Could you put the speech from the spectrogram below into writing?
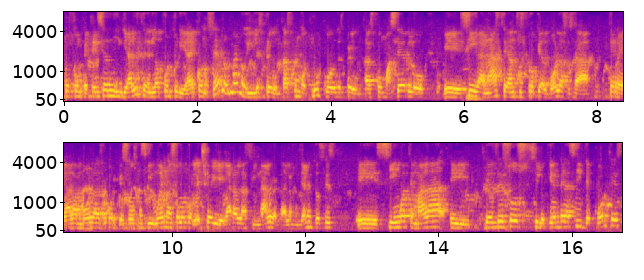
pues, competencias mundiales tenés la oportunidad de conocerlos, hermano, y les preguntas como trucos, les preguntas cómo hacerlo, eh, si ganaste, dan tus propias bolas, o sea, te regalan bolas porque sos así bueno solo por el hecho de llegar a la final, ¿verdad? De la mundial, entonces eh, sí en Guatemala eh, es de esos, si lo quieren ver así, deportes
